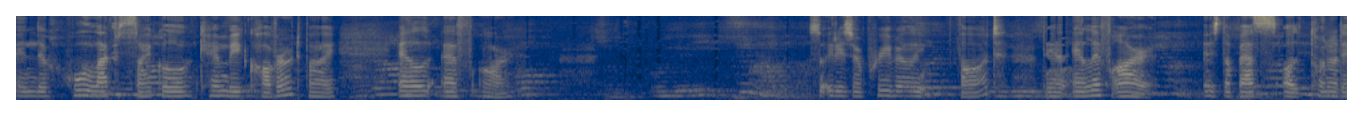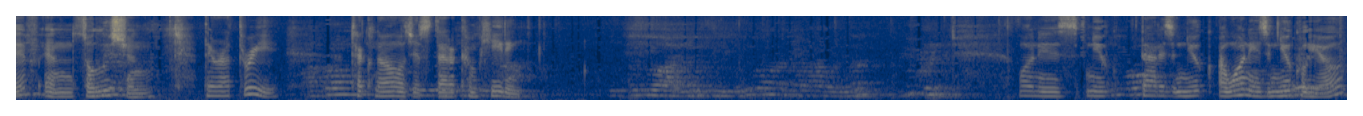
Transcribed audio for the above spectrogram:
and the whole life cycle can be covered by LFR. So it is a prevailing thought that LFR is the best alternative and solution. There are three technologies that are competing. One is nu- that is nu- uh, one is Newcleo,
